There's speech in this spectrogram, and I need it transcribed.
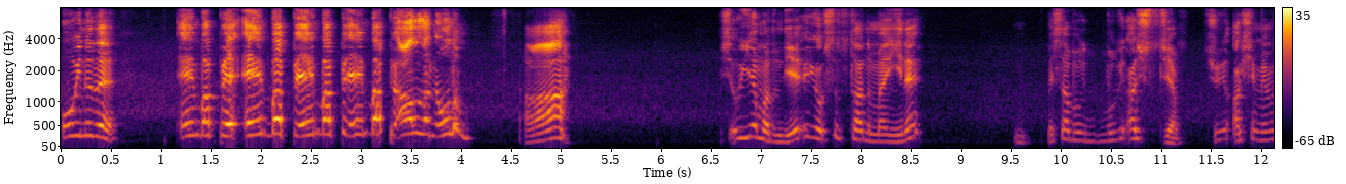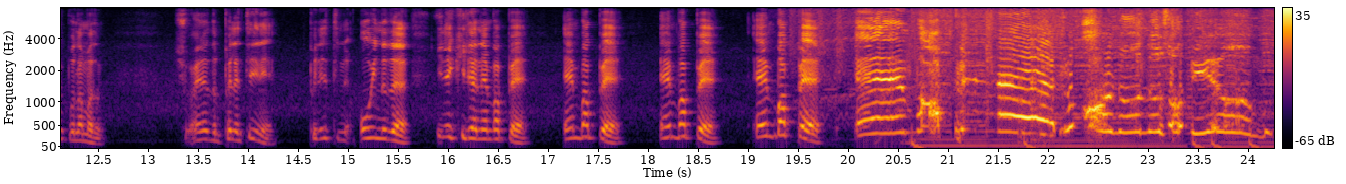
Oynadı. Mbappe. Mbappe. Mbappe. Mbappe. al lan oğlum. Ah. İşte uyuyamadım diye. Yoksa tutardım ben yine. Mesela bu, bugün aç tutacağım. Çünkü akşam yemek bulamadım. Şu oynadı Platini. Platini oynadı. Yine Kylian Mbappe. Mbappe. Mbappe. Mbappe. Mbappe. Ananı satayım.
